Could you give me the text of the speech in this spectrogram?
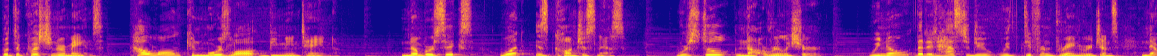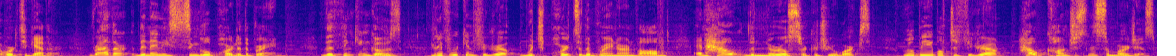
But the question remains how long can Moore's Law be maintained? Number 6. What is consciousness? We're still not really sure. We know that it has to do with different brain regions networked together, rather than any single part of the brain. The thinking goes that if we can figure out which parts of the brain are involved and how the neural circuitry works, we'll be able to figure out how consciousness emerges.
